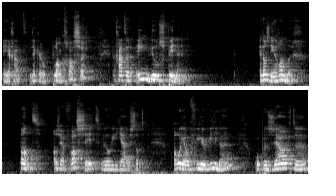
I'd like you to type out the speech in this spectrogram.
en je gaat lekker op plank gassen, dan gaat er één wiel spinnen. En dat is niet handig. Want als jij vast zit, wil je juist dat al jouw vier wielen op eenzelfde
